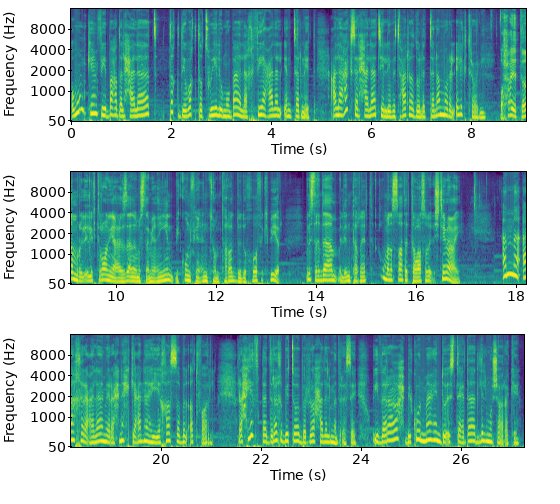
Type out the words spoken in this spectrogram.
وممكن في بعض الحالات تقضي وقت طويل ومبالغ فيه على الإنترنت على عكس الحالات اللي بتعرضوا للتنمر الإلكتروني. ضحايا التنمر الإلكتروني أعزائنا المستمعين بيكون في عندهم تردد وخوف كبير من استخدام الإنترنت أو منصات التواصل الاجتماعي. أما آخر علامة رح نحكي عنها هي خاصة بالأطفال. رح يفقد رغبته بالروح على المدرسة وإذا راح بيكون ما عنده استعداد للمشاركة.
